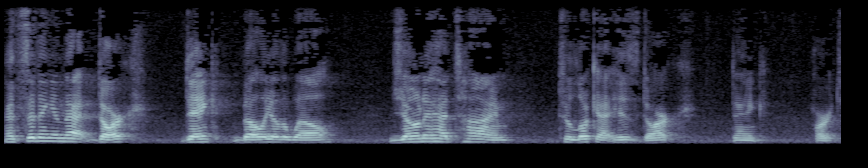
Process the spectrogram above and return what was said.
And sitting in that dark, dank belly of the well, Jonah had time to look at his dark, dank heart.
